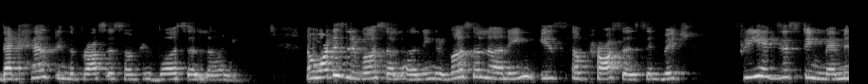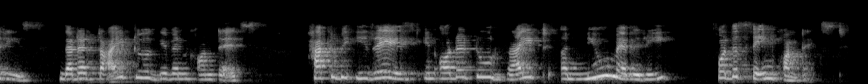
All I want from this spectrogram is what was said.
that helped in the process of reversal learning. Now, what is reversal learning? Reversal learning is a process in which pre-existing memories that are tied to a given context have to be erased in order to write a new memory for the same context.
